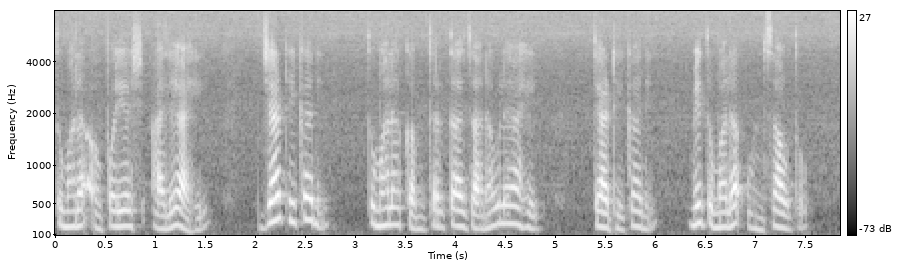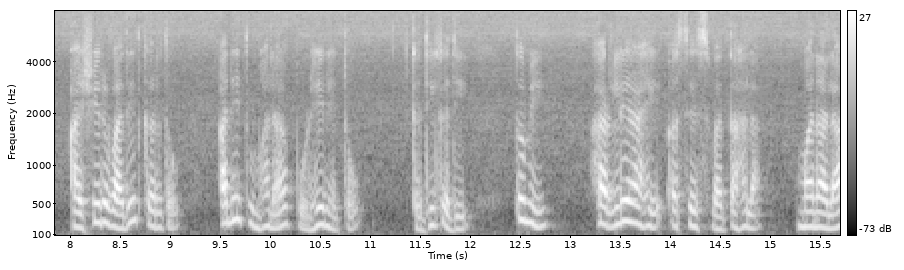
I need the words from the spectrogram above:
तुम्हाला अपयश आले आहे ज्या ठिकाणी तुम्हाला कमतरता जाणवल्या आहेत त्या ठिकाणी मी तुम्हाला उंचावतो आशीर्वादित करतो आणि तुम्हाला पुढे नेतो. कधीकधी तुम्ही हरले आहे असे स्वतःला मनाला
